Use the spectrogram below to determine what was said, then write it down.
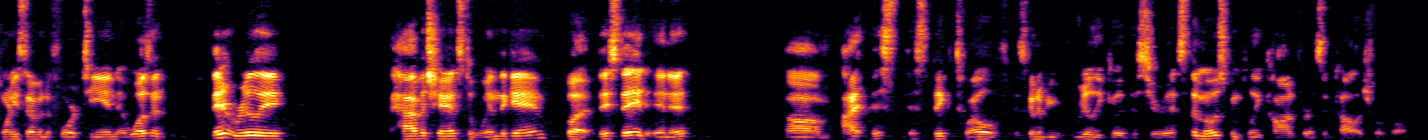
twenty seven to fourteen. It wasn't they didn't really have a chance to win the game, but they stayed in it. Um, I this this Big Twelve is going to be really good this year. It's the most complete conference in college football.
